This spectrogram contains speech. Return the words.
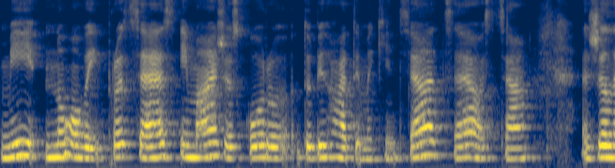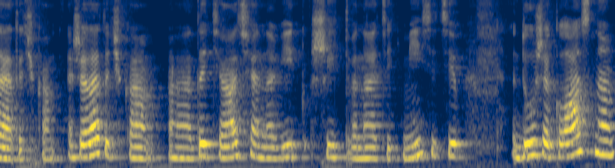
мій новий процес, і майже скоро добігатиме кінця це ось ця жилеточка. Жилеточка дитяча на вік 6-12 місяців. Дуже класна.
